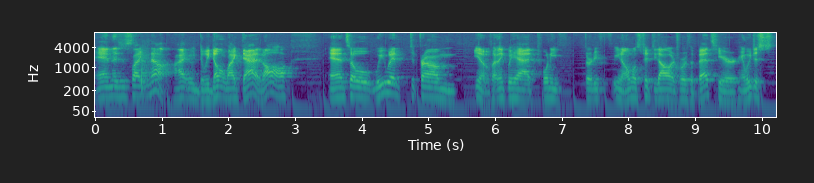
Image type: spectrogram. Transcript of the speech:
and it's just like no, I we don't like that at all. And so we went from you know, I think we had 20, 30, you know, almost $50 worth of bets here and we just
